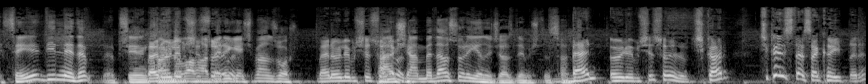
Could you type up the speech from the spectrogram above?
E, Seni dinledim. Hep Senin Ben öyle bir şey habere söylemedim. geçmen zor. Ben öyle bir şey söylemedim. Perşembeden sonra yanacağız demiştin sen. Ben öyle bir şey söyledim. Çıkar. Çıkar istersen kayıtları.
